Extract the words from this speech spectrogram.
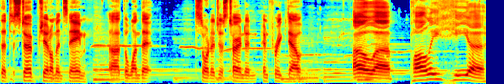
The disturbed gentleman's name, uh, the one that sort of just turned and, and freaked out. Oh, uh, Paulie, he, uh,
